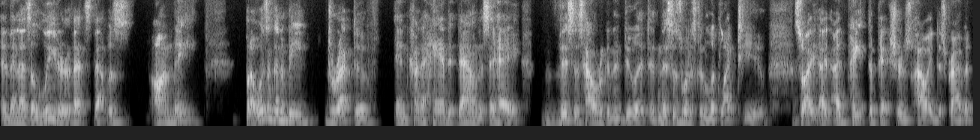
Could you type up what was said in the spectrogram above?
And then as a leader, that's that was on me. But I wasn't going to be directive and kind of hand it down to say, hey, this is how we're going to do it, and this is what it's going to look like to you. So I, I, I'd paint the pictures, how I describe it.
